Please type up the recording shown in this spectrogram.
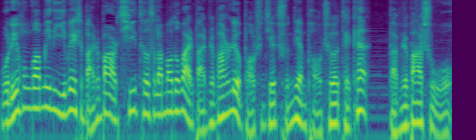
五菱宏光 mini EV 是百分之八十七，特斯拉 Model Y 是百分之八十六，保时捷纯电跑车 Taycan 百分之八十五。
